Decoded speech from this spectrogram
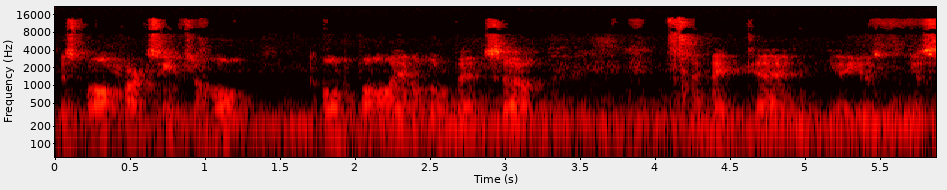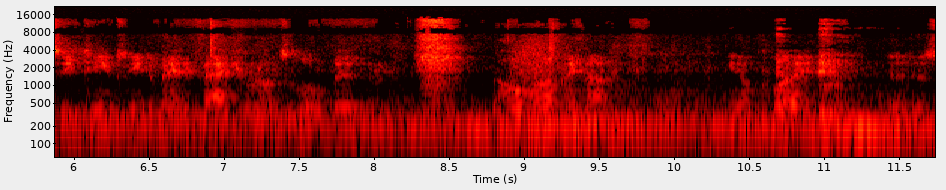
This ballpark seems to hold hold the ball in a little bit, so I think uh, you know you'll you'll see teams need to manufacture runs a little bit. And the home run may not, you know, play as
